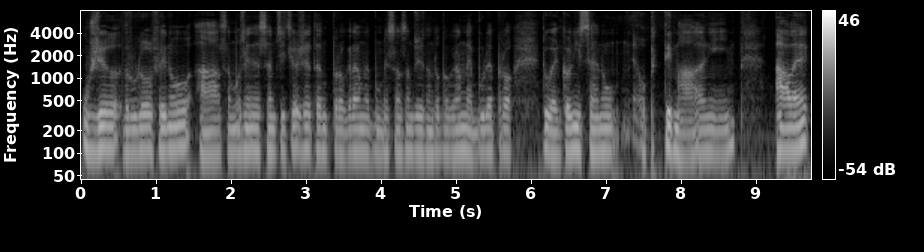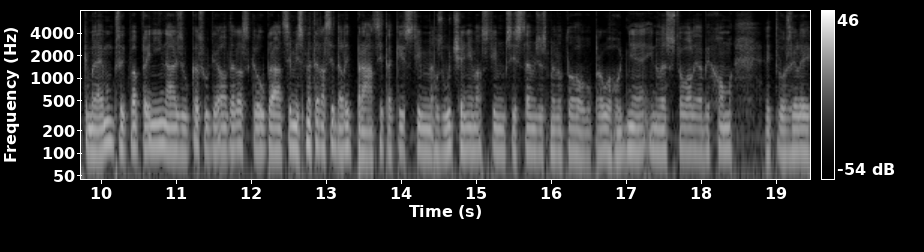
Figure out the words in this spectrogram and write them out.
užil v Rudolfinu. A samozřejmě jsem cítil, že ten program, nebo myslel jsem si, že tento program nebude pro tu venkovní scénu optimální ale k mému překvapení náš zvukař udělal teda skvělou práci. My jsme teda si dali práci taky s tím ozvučením a s tím systémem, že jsme do toho opravdu hodně investovali, abychom vytvořili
